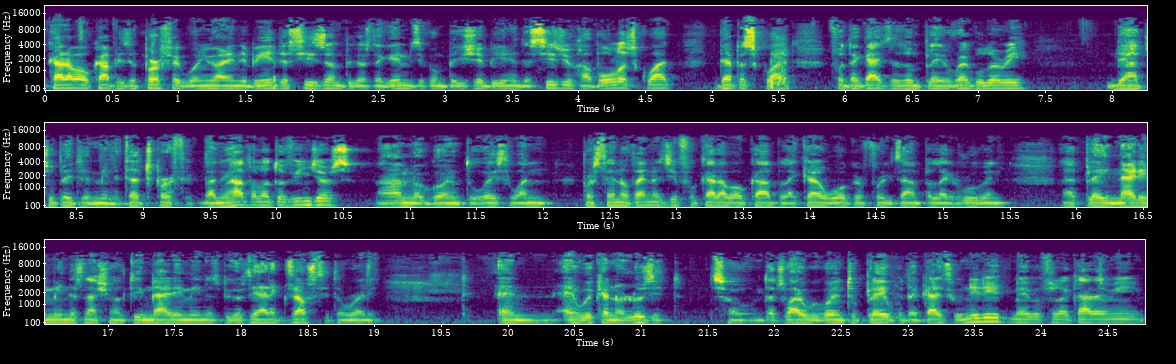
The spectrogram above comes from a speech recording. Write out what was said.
Carabao Cup is perfect when you are in the beginning of the season because the game is a competition beginning of the season. You have all a squad, depth squad. For the guys that don't play regularly, they have to play 10 minutes. That's perfect. But you have a lot of injuries. I'm not going to waste 1% of energy for Carabao Cup, like Kyle Walker, for example, like Ruben, uh, playing 90 minutes, national team 90 minutes because they are exhausted already. And, and we cannot lose it. So that's why we're going to play with the guys who need it. Maybe for the academy,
